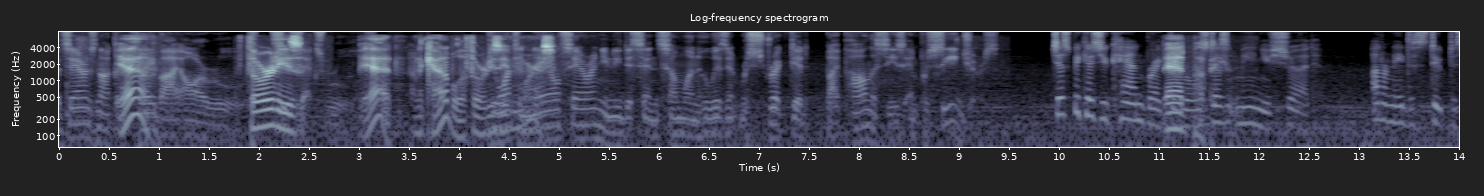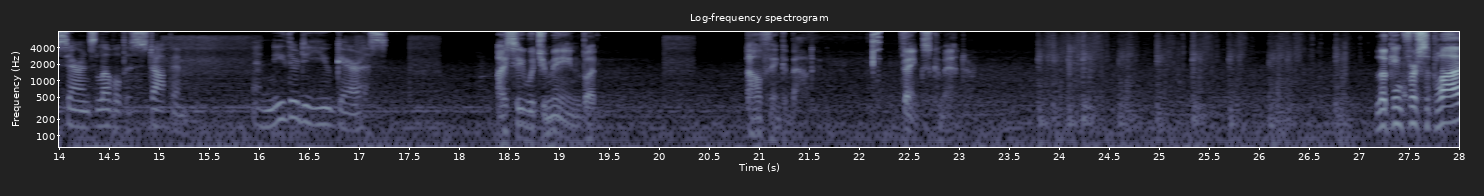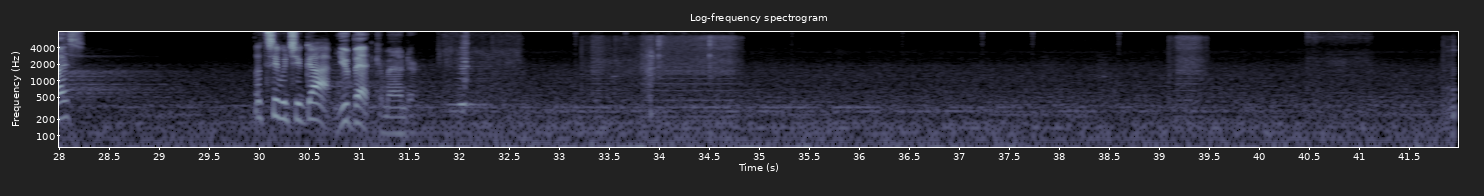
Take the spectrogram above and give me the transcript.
But Saren's not going Yeah. to play by our rules. Authorities- C-Sec's rules. Yeah, unaccountable If authorities you want even to worse. nail Saren, you need to send someone who isn't restricted by policies and procedures. Just because you can break Bad the rules puppy. doesn't mean you should. I don't need to stoop to Saren's level to stop him. And neither do you, Garrus. I see what you mean, but I'll think about it. Thanks, Commander. Looking for supplies? Let's see what you've got. You bet, Commander.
